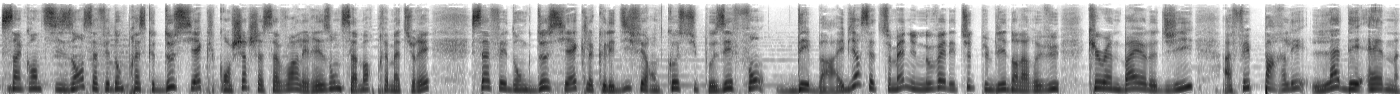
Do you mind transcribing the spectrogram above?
56 ans. Ça fait donc presque deux siècles qu'on cherche à savoir les raisons de sa mort prématurée. Ça fait donc deux siècles que les différentes causes supposées font débat. Et bien cette semaine, une nouvelle étude publiée dans la revue Current Biology a fait parler l'ADN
